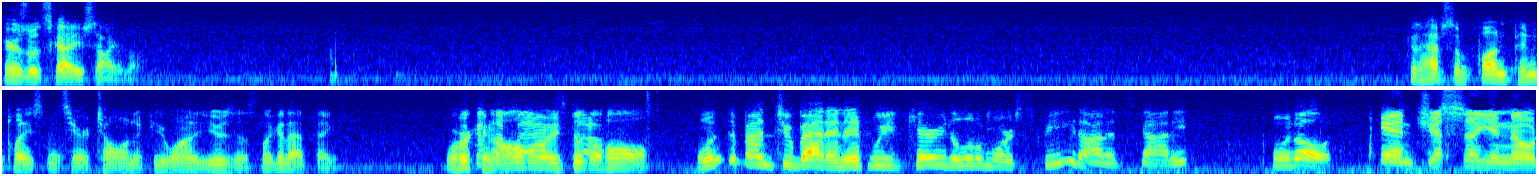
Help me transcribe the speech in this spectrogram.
Here's what Scotty talking about. Could have some fun pin placements here, Tone, if you want to use this. Look at that thing. Working the all the way to the hole. Wouldn't have been too bad. And if we carried a little more speed on it, Scotty, who knows? And just so you know,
